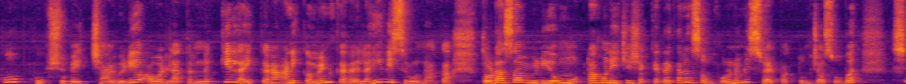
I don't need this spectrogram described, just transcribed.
खूप खूप शुभेच्छा. व्हिडिओ आवडला तर नक्की लाईक करा आणि कमेंट करायलाही विसरू नका. थोडासा व्हिडिओ मोठा होण्याची शक्यता आहे कारण संपूर्ण मी स्वयंपाक तुमच्यासोबत श-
